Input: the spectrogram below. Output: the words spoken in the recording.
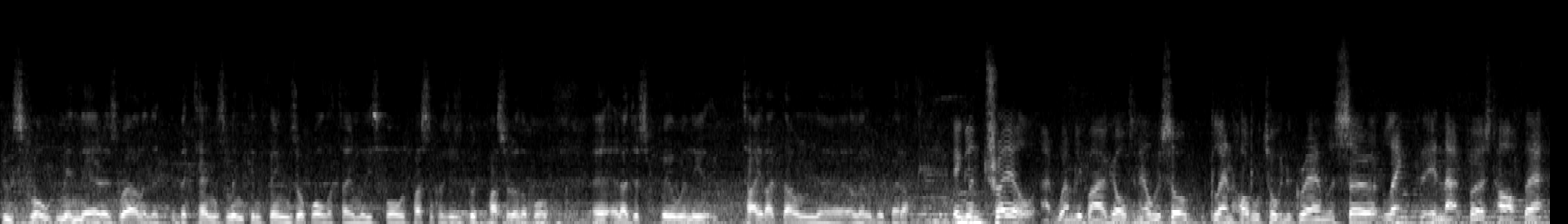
who's floating in there as well, and the, the ten's linking things up all the time with his forward passing because he's a good passer of the ball, uh, and I just feel we need to tie that down uh, a little bit better. England trail at Wembley by a goal to nil. We saw Glenn Hoddle talking to Graeme Saux at length in that first half there.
